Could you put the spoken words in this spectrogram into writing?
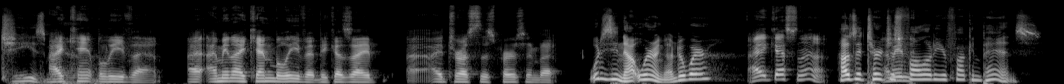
Jeez, man. I can't believe that. I, I mean, I can believe it because I I trust this person, but What is he not wearing underwear? I guess not. How's that turd I just mean- fall out of your fucking pants?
